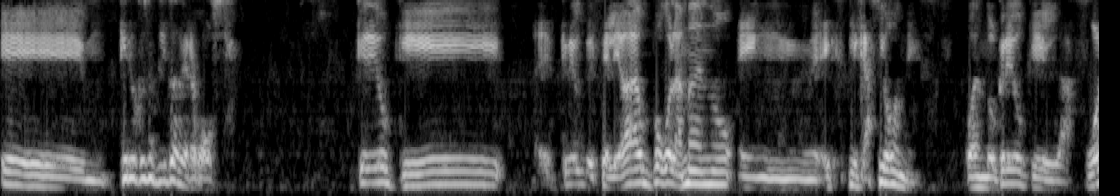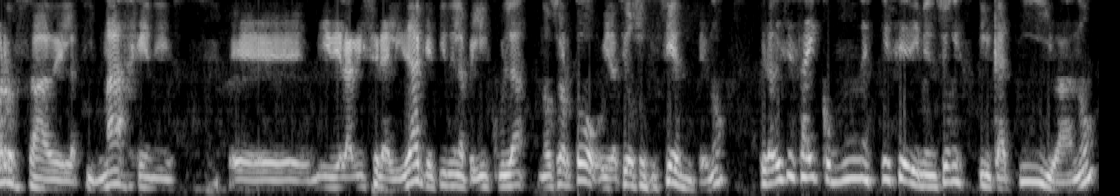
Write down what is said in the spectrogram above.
eh, creo que es una película verbosa. Creo que, creo que se le va un poco la mano en explicaciones, cuando creo que la fuerza de las imágenes, eh, y de la visceralidad que tiene la película, ¿no es cierto?, hubiera sido suficiente, ¿no? Pero a veces hay como una especie de dimensión explicativa, ¿no?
